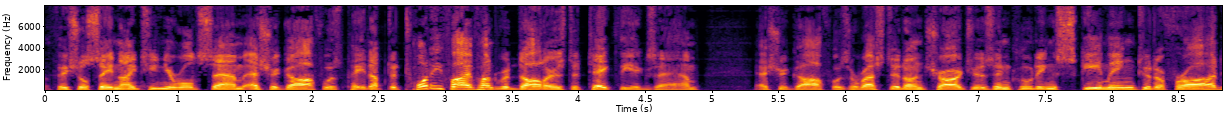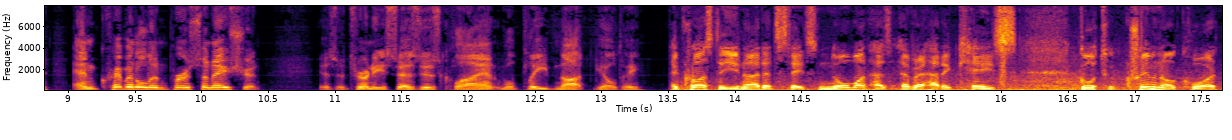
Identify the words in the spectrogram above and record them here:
Officials say 19 year old Sam Eshaghoff was paid up to $2,500 to take the exam. Eshaghoff was arrested on charges including scheming to defraud and criminal impersonation. His attorney says his client will plead not guilty. Across the United States, no one has ever had a case go to criminal court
